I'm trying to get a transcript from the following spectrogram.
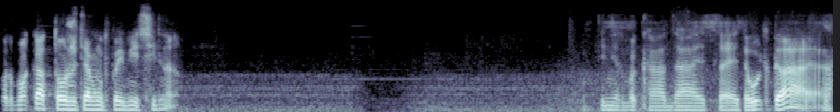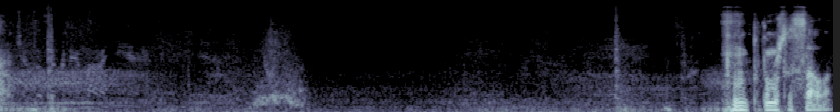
Вот бока тоже тебя могут поиметь сильно. Ты нет БК, да, это, это ульга. Потому что сало.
